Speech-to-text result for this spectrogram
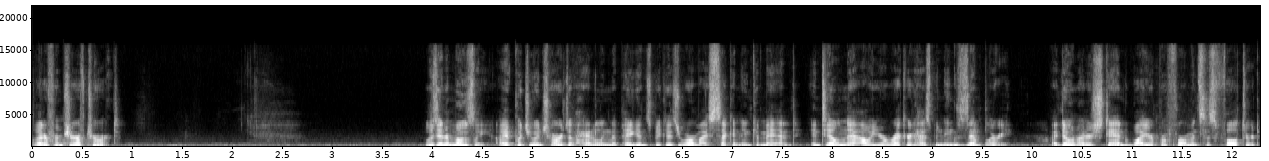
Letter from Sheriff Truart. Lieutenant Mosley, I have put you in charge of handling the pagans because you are my second in command. Until now, your record has been exemplary. I don't understand why your performance has faltered.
